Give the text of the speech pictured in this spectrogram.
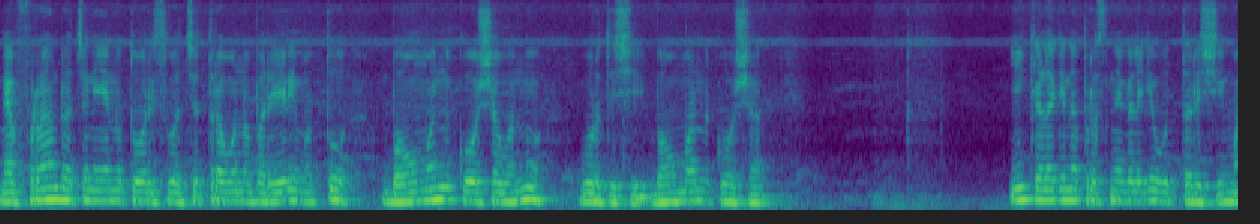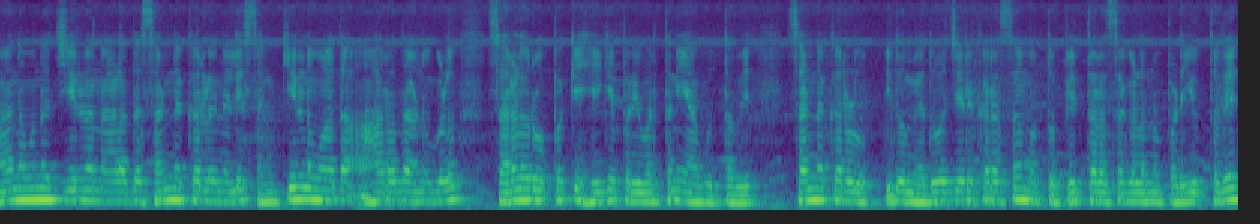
ನೆಫ್ರಾನ್ ರಚನೆಯನ್ನು ತೋರಿಸುವ ಚಿತ್ರವನ್ನು ಬರೆಯಿರಿ ಮತ್ತು ಬೌಮನ್ ಕೋಶವನ್ನು ಗುರುತಿಸಿ. ಬೌಮನ್ ಕೋಶ. ಈ ಕೆಳಗಿನ ಪ್ರಶ್ನೆಗಳಿಗೆ ಉತ್ತರಿಸಿ. ಮಾನವನ ಜೀರ್ಣನಾಳದ ಸಣ್ಣ ಕರುಳಿನಲ್ಲಿ ಸಂಕೀರ್ಣವಾದ ಆಹಾರದ ಅಣುಗಳು ಸರಳ ರೂಪಕ್ಕೆ ಹೇಗೆ ಪರಿವರ್ತನೆಯಾಗುತ್ತವೆ? ಸಣ್ಣ ಕರುಳು, ಇದು ಮೆದೋಜೀರಕ ರಸ ಮತ್ತು ಪಿತ್ತರಸಗಳನ್ನು ಪಡೆಯುತ್ತದೆ.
